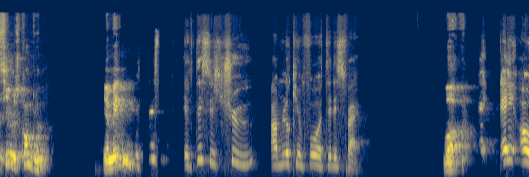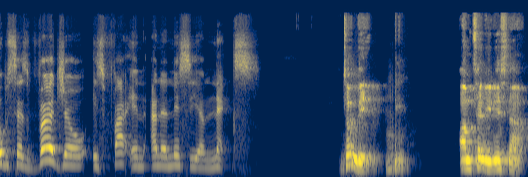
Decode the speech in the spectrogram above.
a serious compliment. You know what I mean? If this, if this is true, I'm looking forward to this fight. What? A Ob says Vergil is fighting Avanesyan next. Tunde, I'm telling you this now.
